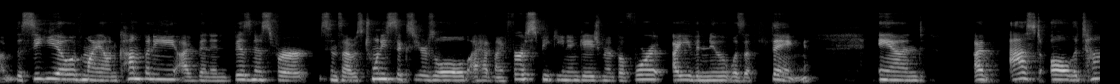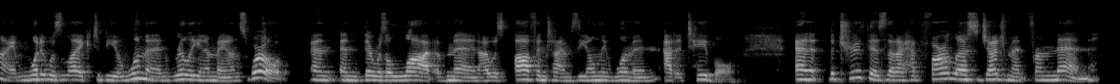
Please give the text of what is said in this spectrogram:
am the CEO of my own company. I've been in business for since I was 26 years old. I had my first speaking engagement before I even knew it was a thing. And I've asked all the time what it was like to be a woman really in a man's world. And, and there was a lot of men. I was oftentimes the only woman at a table. And the truth is that I had far less judgment from men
